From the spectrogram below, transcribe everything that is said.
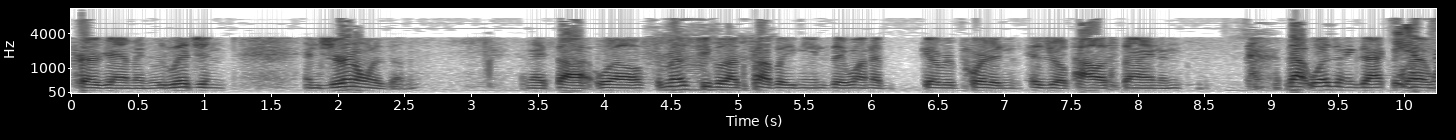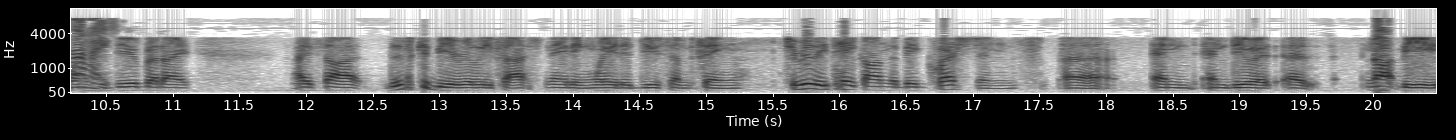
program in religion and journalism. And I thought, well, for most people, that probably means they want to go report in Israel Palestine, and that wasn't exactly yeah, what I wanted right. to do. But I, I thought this could be a really fascinating way to do something to really take on the big questions uh, and and do it as, not be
